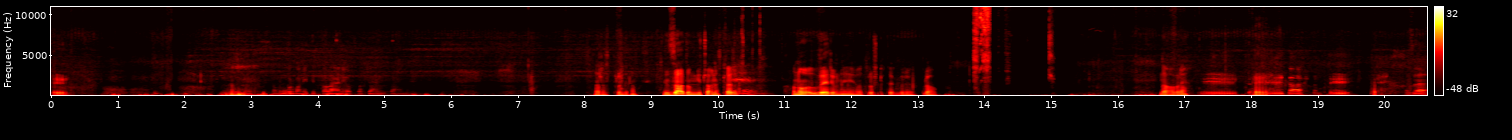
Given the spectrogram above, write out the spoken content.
Пррр. Думаю, Там урваний, підпалений, оплачаний, саме. Зараз пройдемо. Задом нічого не скаже. Ну, вирівняй його трошки так бери вправо. Добре. Прррр, Пррр. прррр, каш там, прррр. Пррр. За.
